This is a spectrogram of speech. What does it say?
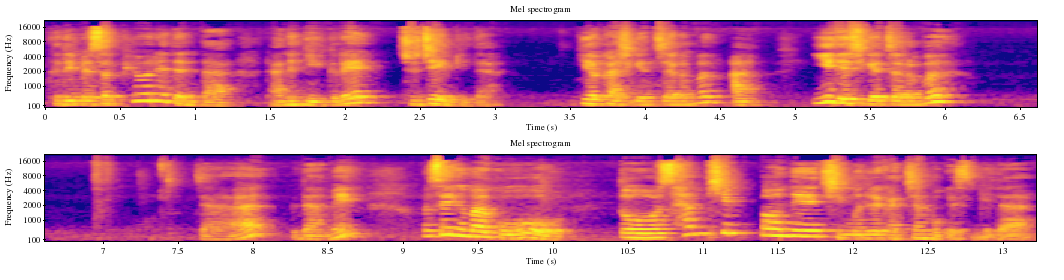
그림에서 표현해야 된다라는 이 글의 주제입니다. 기억하시겠죠, 여러분? 아, 이해되시겠죠, 여러분? 자, 그 다음에 선생님하고 또 30번의 지문을 같이 한번 보겠습니다.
